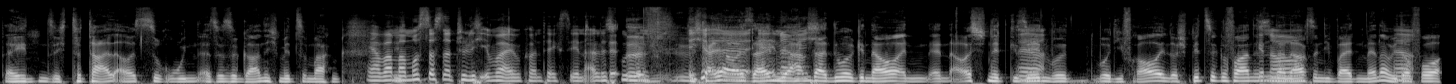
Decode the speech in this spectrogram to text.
da hinten sich total auszuruhen, also so gar nicht mitzumachen. Ja, aber man muss das natürlich immer im Kontext sehen. Alles gut. Äh, Und ich kann ja äh, auch sein, erinnere wir haben da nur genau einen, einen Ausschnitt gesehen, wo, wo die Frau in der Spitze gefahren ist Genau. und danach sind die beiden Männer wieder Ja. vor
